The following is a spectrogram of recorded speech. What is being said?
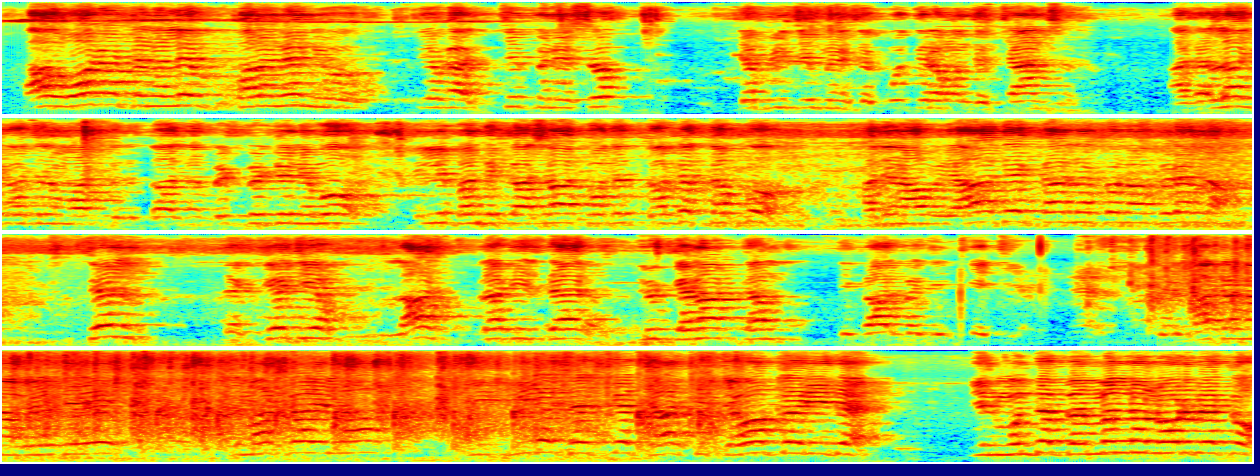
ಆ ಹೋರಾಟದಲ್ಲಿ ಫಲನೇ ನೀವು ಇವಾಗ chief minister deputy chief minister ಕೂತಿರೋ ಒಂದು ಚಾನ್ಸ್. ಅದೆಲ್ಲ ಯೋಚನೆ ಮಾಡ್ತಿದ್ದು ಅದನ್ನ ಬಿಟ್ಬಿಟ್ಟು ನೀವು ಇಲ್ಲಿ ಬಂದು ಕಸ ಹಾಕೋದು ದೊಡ್ಡ ತಪ್ಪು. ಅದು ನಾವು ಯಾವುದೇ ಕಾರಣಕ್ಕೂ ನಾವು ಬಿಡಲ್ಲ. Still the K G F last blood is there you cannot come the garbage in K G F ಇದು ಮಾತ್ರ ನಾವು ಹೇಳ್ತೀವಿ. ಅದು ಮಾತ್ರ ಇಲ್ಲ. ಈ ಡಿ ಎಸ್ ಎಸ್ಗೆ ಜಾಸ್ತಿ ಜವಾಬ್ದಾರಿ ಇದೆ. ಇನ್ನು ಮುಂದೆ ಬೆಂಬಲನ ನೋಡಬೇಕು.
